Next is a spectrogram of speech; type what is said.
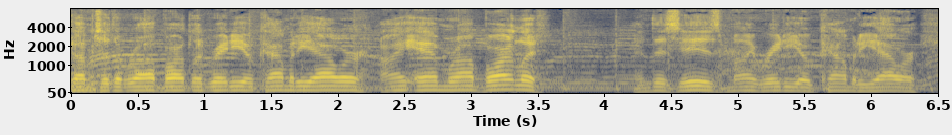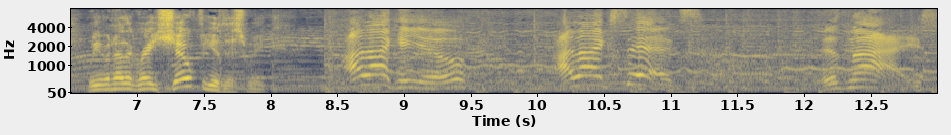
Welcome to the Rob Bartlett Radio Comedy Hour. I am Rob Bartlett, and this is my Radio Comedy Hour. We have another great show for you this week. I like you. I like sex. It's nice.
